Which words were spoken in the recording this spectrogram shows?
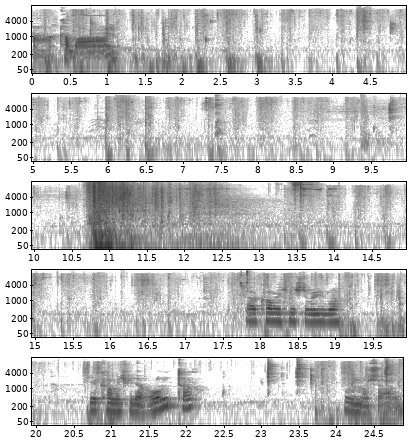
Ah, come on. Da komme ich nicht rüber. Hier komme ich wieder runter. Hm, mal schauen.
